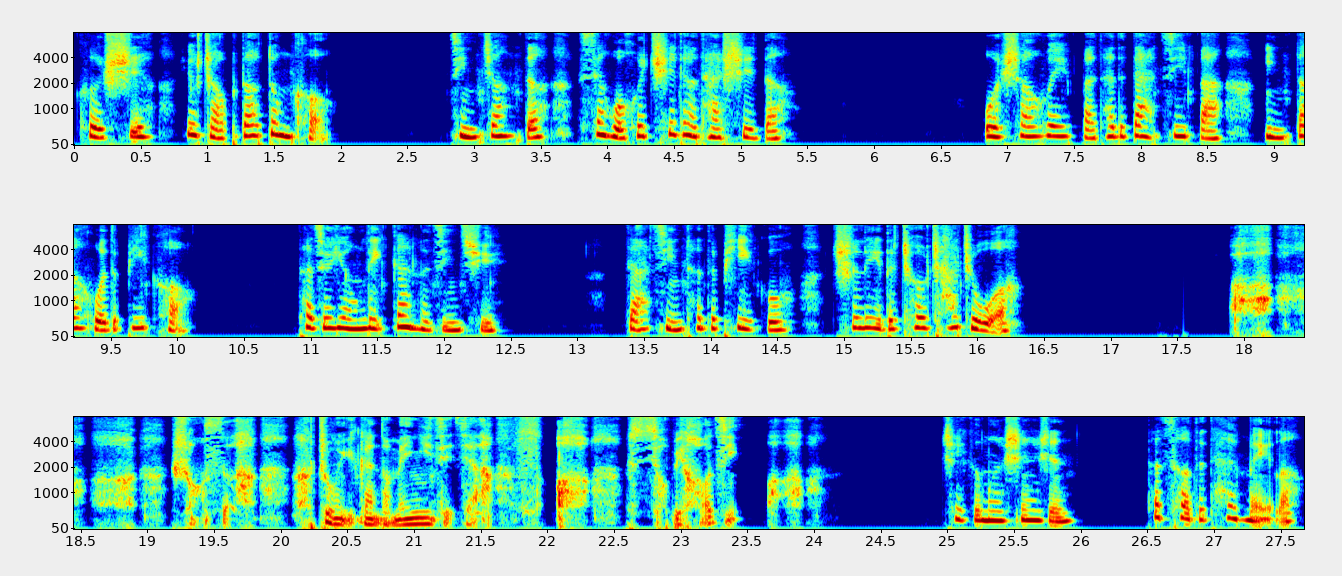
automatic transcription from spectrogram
可是又找不到洞口，紧张的像我会吃掉他似的。我稍微把他的大鸡巴引到我的鼻口，他就用力干了进去，夹紧他的屁股，吃力的抽插着我。啊，爽死了！终于干到美女姐姐了！啊，小臂好紧啊！这个陌生人，他操的太美了，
